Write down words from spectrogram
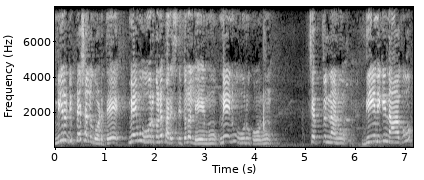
మీరు డిప్టేషన్లు కొడితే మేము ఊరుకునే పరిస్థితిలో లేము. నేను ఊరుకోను. చెప్తున్నాను. దీనికి నాకు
